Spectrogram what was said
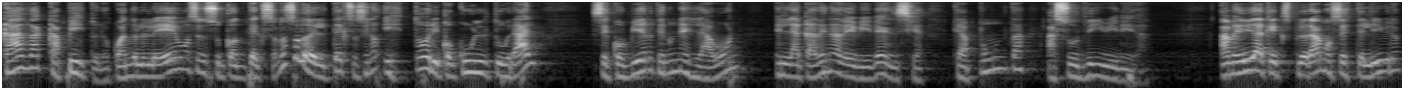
Cada capítulo, cuando lo leemos en su contexto, no solo del texto, sino histórico, cultural, se convierte en un eslabón en la cadena de evidencia que apunta a su divinidad. A medida que exploramos este libro,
